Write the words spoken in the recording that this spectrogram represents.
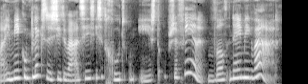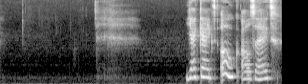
Maar in meer complexere situaties is het goed om eerst te observeren. Wat neem ik waar? Jij kijkt ook altijd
